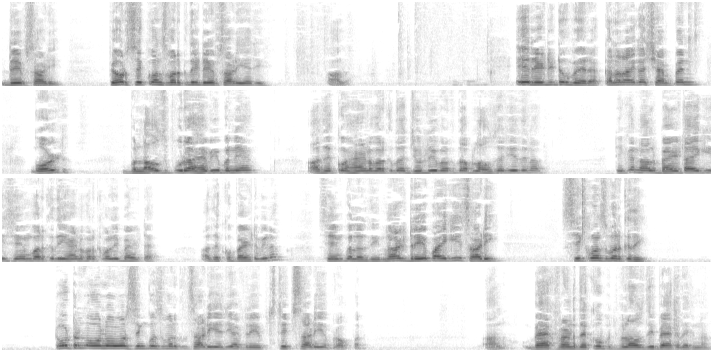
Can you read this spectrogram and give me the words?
drape sari. Pure sequence work ਦੀ ਡਰੇਪ ਸਾੜੀ ਹੈ ਜੀ। ਆ ਲਓ। ਇਹ ਰੈਡੀ ਟੂ ਵੇਅਰ ਹੈ। ਕਲਰ ਆਏਗਾ ਸ਼ੈਂਪੇਨ 골ਡ ਬਲਾਊਜ਼ ਪੂਰਾ ਹੈਵੀ ਬਣਿਆ। ਆ ਦੇਖੋ ਹੈਂਡ ਵਰਕ ਦਾ ਜੁਐਲਰੀ ਵਰਕ ਦਾ ਬਲਾਊਜ਼ ਹੈ ਜੀ ਇਹਦੇ ਨਾਲ। ਠੀਕ ਹੈ, ਨਾਲ ਬੈਲਟ ਆਏਗੀ ਸੇਮ ਵਰਕ ਦੀ ਹੈਂਡ ਵਰਕ ਵਾਲੀ ਬੈਲਟ ਹੈ। ਆ ਦੇਖੋ ਬੈਲਟ ਵੀ ਨਾ ਸੇਮ ਕਲਰ ਦੀ। ਨਾਲ ਡਰੇਪ ਆਏਗੀ ਸਾੜੀ ਸੀਕੁਐਂਸ ਵਰਕ ਦੀ। Total 올 over sequence work sari ਹੈ ਜੀ ਆ ਡਰੇਪ ਸਟਿਚ ਸਾੜੀ ਹੈ ਪ੍ਰੋਪਰ ਆ ਲਓ ਬੈਕ ਫਰੰਟ ਦੇਖੋ ਬਲਾਊਜ਼ ਦੀ ਬੈਕ ਦੇਖਣਾ,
